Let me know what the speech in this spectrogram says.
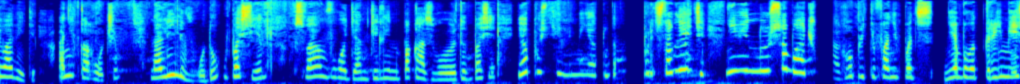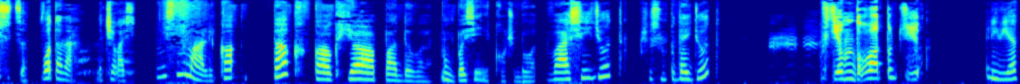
человеки. Они, короче, налили воду в бассейн. В своем влоге Ангелина показывала этот бассейн и опустили меня туда. Представляете, невинную собачку. А рубрики Funny Pets не было три месяца. Вот она, началась. Не снимали, как, так, как я падала. Ну, в бассейне, короче, была. Вася идет. Сейчас он подойдет. Всем здравствуйте. Привет.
